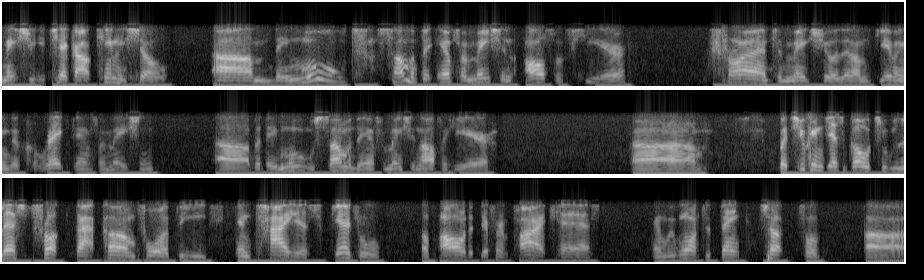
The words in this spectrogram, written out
Make sure you check out Kenny's show. Um, they moved some of the information off of here trying to make sure that I'm giving the correct information, uh, but they moved some of the information off of here. Um, but you can just go to letstruck.com for the entire schedule of all the different podcasts. And we want to thank Chuck for uh,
